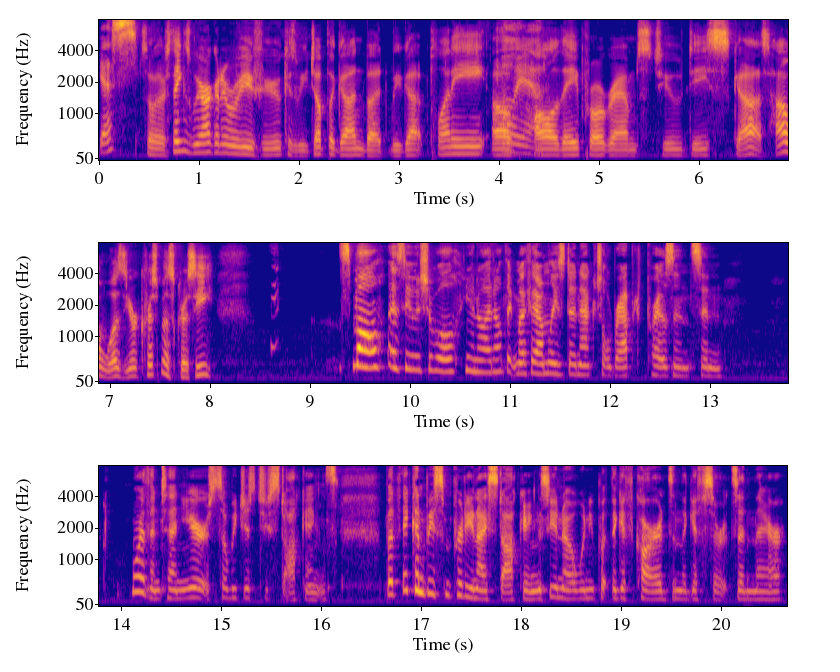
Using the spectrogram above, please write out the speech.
Yes. So there's things we aren't going to review for you because we jumped the gun, but we've got plenty of Oh, yeah. holiday programs to discuss. How was your Christmas, Chrissy? Small, as usual. You know, I don't think my family's done actual wrapped presents in more than 10 years, so we just do stockings. But they can be some pretty nice stockings, you know, when you put the gift cards and the gift certs in there.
